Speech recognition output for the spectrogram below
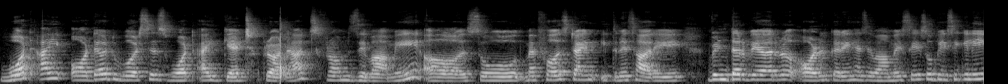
what I ordered versus what I get products from Zivame. Uh, so मैं first time इतने सारे winter wear order करे हैं Zivame से. So basically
